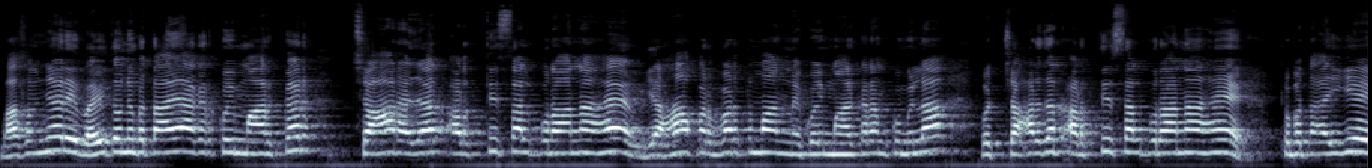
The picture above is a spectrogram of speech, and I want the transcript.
बात समझा रहे वही तो ने बताया, अगर कोई मार्कर चार हज़ार अड़तीस साल पुराना है, यहाँ पर वर्तमान में कोई मार्कर हमको मिला, वो चार हज़ार अड़तीस साल पुराना है। तो बताइए,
